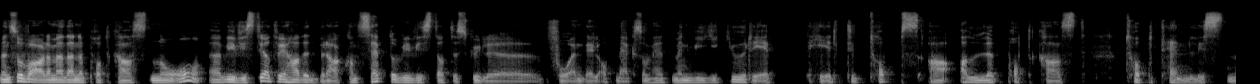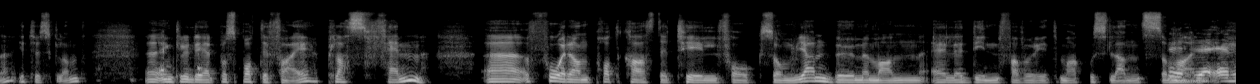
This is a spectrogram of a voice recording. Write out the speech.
Men så var det med denne podkasten nå òg. Uh, vi visste jo at vi hadde et bra konsept, og vi visste at det skulle få en del oppmerksomhet, men vi gikk jo rett helt til topps av alle podkast topp ten-listene i Tyskland, eh, inkludert på Spotify, plass fem. Eh, foran podkaster til folk som Jan Bøhmemann eller din favoritt Markus Lanz. Som Større enn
